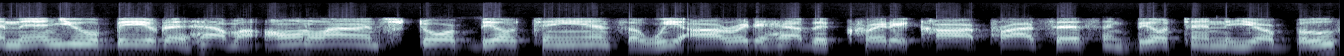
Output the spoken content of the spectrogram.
and then you will be able to have an online store built in. So we already have the credit card processing built into your booth,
